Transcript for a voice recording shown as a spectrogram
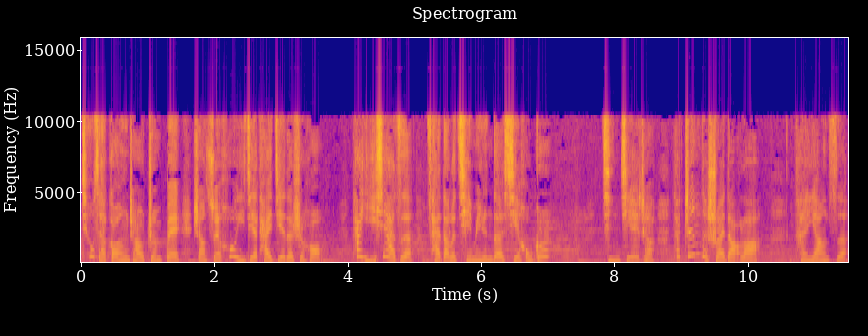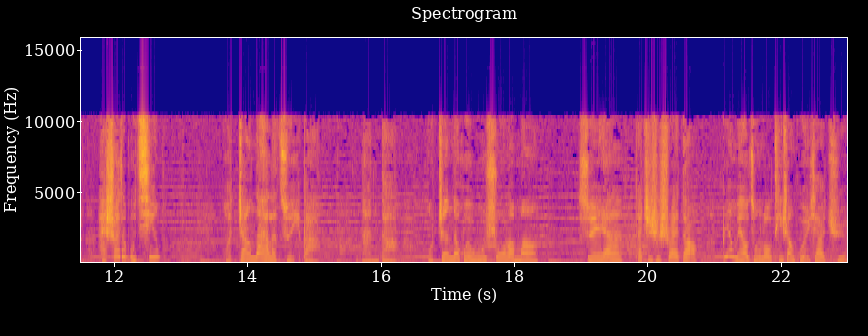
就在高永超准备上最后一节台阶的时候，他一下子踩到了前面人的鞋后跟儿，紧接着他真的摔倒了。看样子还摔得不轻，我张大了嘴巴，难道我真的会巫术了吗？虽然他只是摔倒，并没有从楼梯上滚下去，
